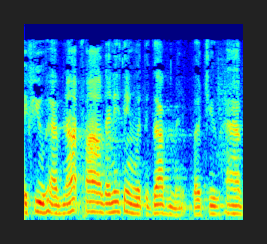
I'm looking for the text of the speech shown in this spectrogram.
if you have not filed anything with the government, but you have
